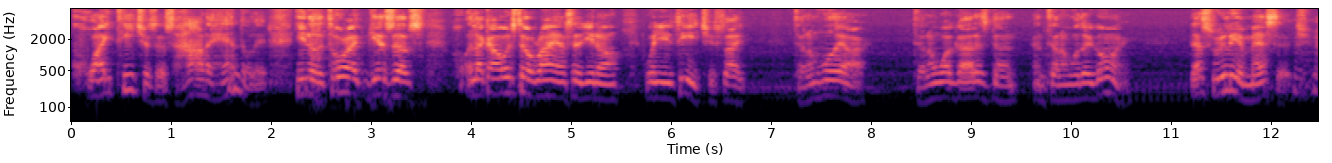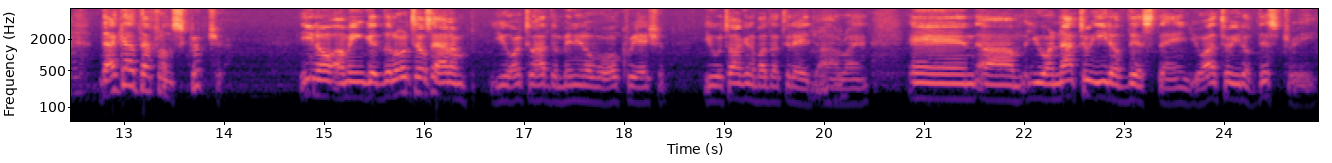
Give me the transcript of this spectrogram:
quite teaches us how to handle it. You know, the Torah gives us, like I always tell Ryan, I said, you know, when you teach, it's like, tell them who they are, tell them what God has done, and tell them where they're going. That's really a message. Mm-hmm. That got that from Scripture. You know, I mean, the Lord tells Adam, "You are to have dominion over all creation." You were talking about that today, uh, Ryan. And um, you are not to eat of this thing. You are to eat of this tree.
